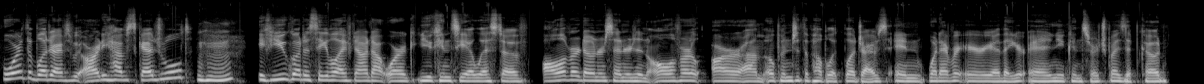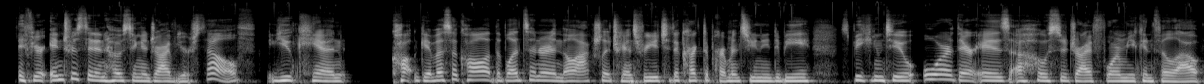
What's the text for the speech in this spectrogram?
For the blood drives we already have scheduled, hmm if you go to savelifenow.org, you can see a list of all of our donor centers and all of our, our um, open to the public blood drives in whatever area that you're in. You can search by zip code. If you're interested in hosting a drive yourself, you can call, give us a call at the blood center and they'll actually transfer you to the correct departments you need to be speaking to. Or there is a hosted drive form you can fill out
